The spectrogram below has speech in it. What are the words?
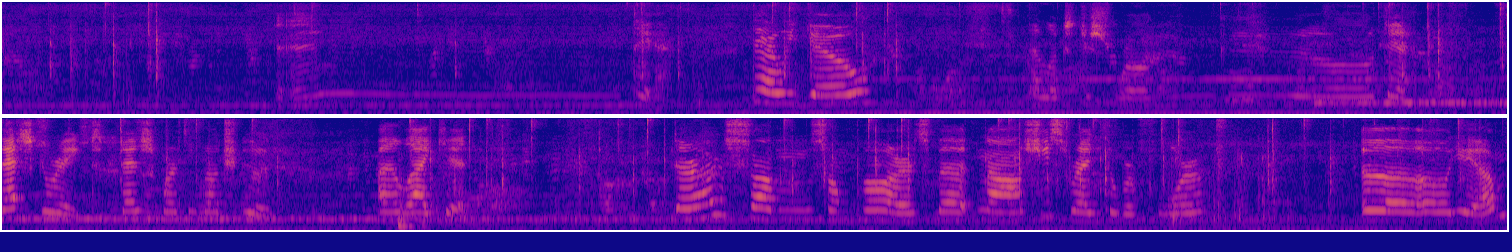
There. There we go. That looks just wrong. Uh. That's great. That's pretty much good. I like it. There are some some parts, but nah, she's ready to perform. Uh, yeah.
